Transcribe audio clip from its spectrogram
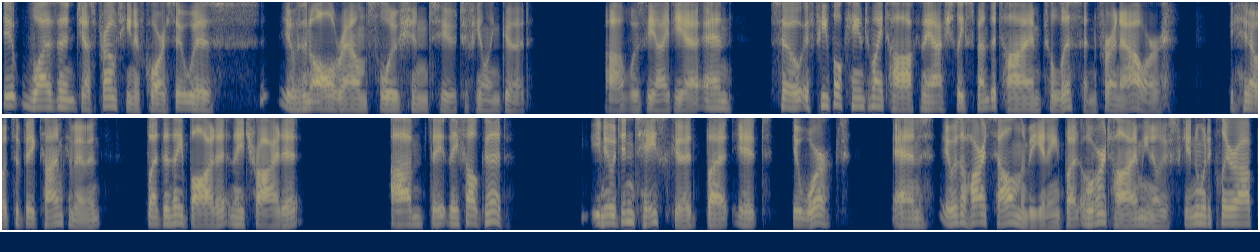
it wasn't just protein of course. It was it was an all-round solution to to feeling good uh, was the idea. And so if people came to my talk and they actually spent the time to listen for an hour you know it's a big time commitment but then they bought it and they tried it um they they felt good. You know it didn't taste good but it it worked. And it was a hard sell in the beginning but over time you know their skin would clear up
